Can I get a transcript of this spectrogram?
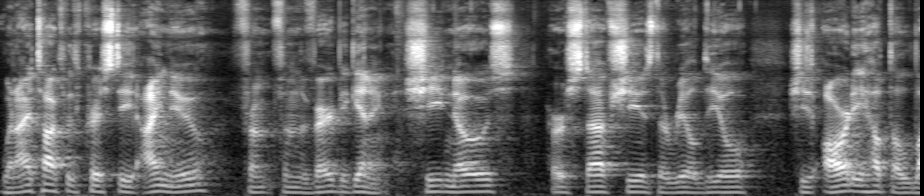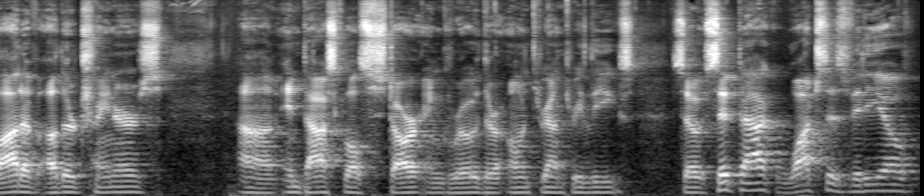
when I talked with Christy, I knew from, from the very beginning, she knows her stuff. She is the real deal. She's already helped a lot of other trainers uh, in basketball start and grow their own three on three leagues. So sit back, watch this video.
